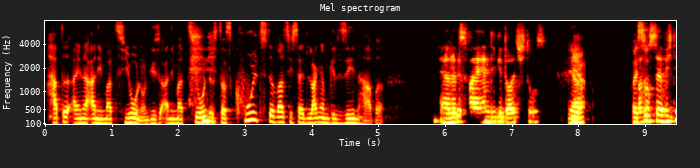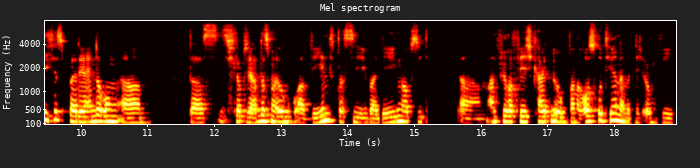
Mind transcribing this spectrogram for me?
hatte eine Animation. Und diese Animation ist das Coolste, was ich seit langem gesehen habe. Ja, der zweihändige Dolchstoß. Ja. Weißt Was du, auch sehr wichtig ist bei der Änderung, ähm, dass, ich glaube, Sie haben das mal irgendwo erwähnt, dass Sie überlegen, ob Sie die ähm, Anführerfähigkeiten irgendwann rausrotieren, damit nicht irgendwie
